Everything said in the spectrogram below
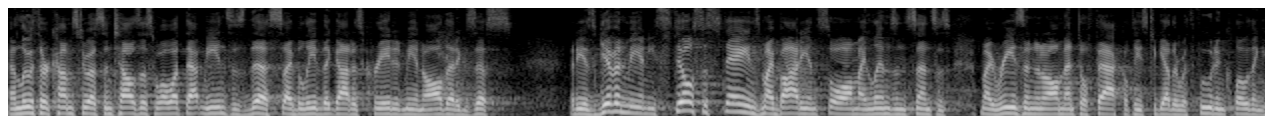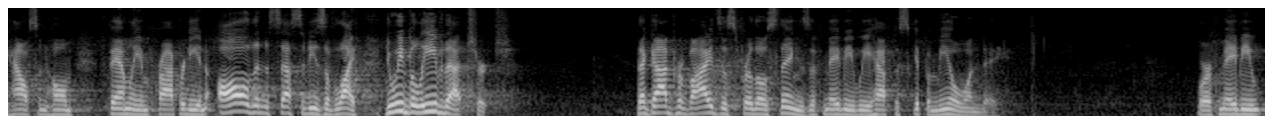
And Luther comes to us and tells us, well, what that means is this I believe that God has created me and all that exists, that He has given me and He still sustains my body and soul, all my limbs and senses, my reason and all mental faculties, together with food and clothing, house and home, family and property, and all the necessities of life. Do we believe that, church? That God provides us for those things if maybe we have to skip a meal one day? Or if maybe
